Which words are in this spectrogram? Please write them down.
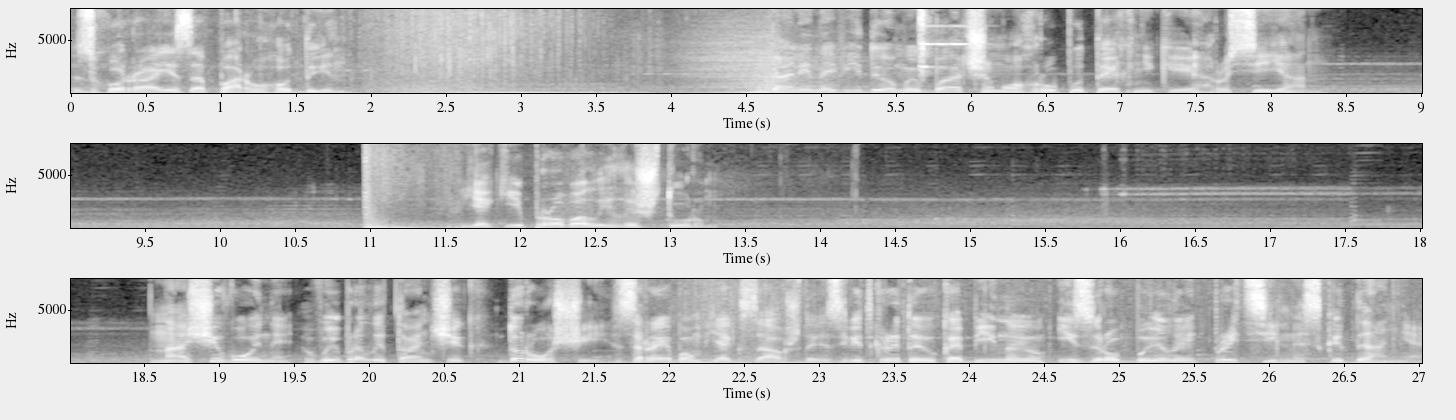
Згорає за пару годин. Далі на відео ми бачимо групу техніки росіян, які провалили штурм. Наші воїни вибрали танчик дорожчий з ребом, як завжди, з відкритою кабіною і зробили прицільне скидання.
